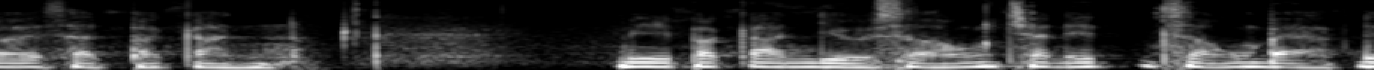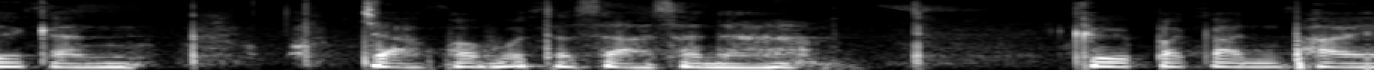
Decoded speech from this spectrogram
บริษัทประกัน มีประกันอยู่สองชนิดสองแบบด้วยกันจากพระพุทธศาสนา คือประกันภัย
